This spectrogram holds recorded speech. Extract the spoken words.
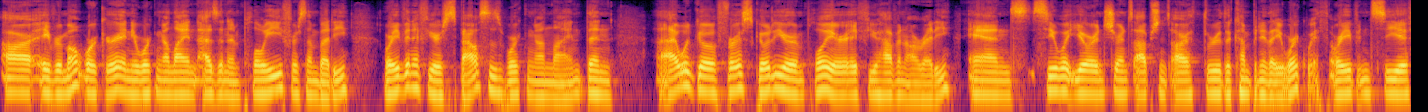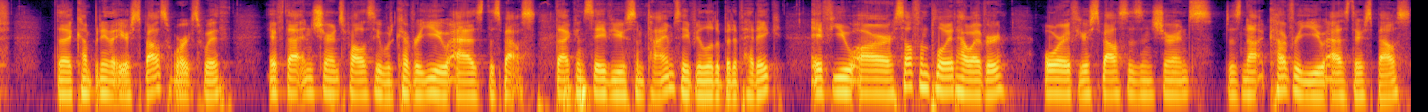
are a remote worker and you're working online as an employee for somebody, or even if your spouse is working online, then I would go first go to your employer if you haven't already and see what your insurance options are through the company that you work with, or even see if the company that your spouse works with if that insurance policy would cover you as the spouse. That can save you some time, save you a little bit of headache. If you are self employed, however, or if your spouse's insurance does not cover you as their spouse,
